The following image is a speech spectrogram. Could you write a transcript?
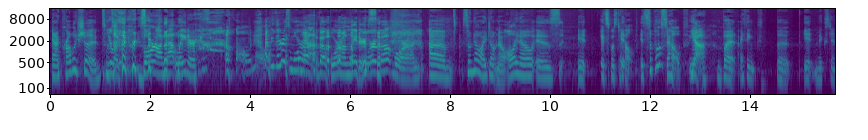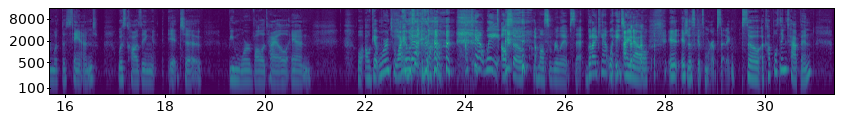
and I probably should. You're like boron that later. oh no. I mean, there is more Yeah. on, about boron later. more so, about boron. um, so no, I don't know. All I know is it. It's supposed to it- help. It's supposed to help. Yeah. but I think the it mixed in with the sand was causing it to be more volatile and. Well, I'll get more into why it was Yeah. like that. I can't wait. Also, I'm also really upset, but I can't wait. I know. It, it just gets more upsetting. So, a couple things happen.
